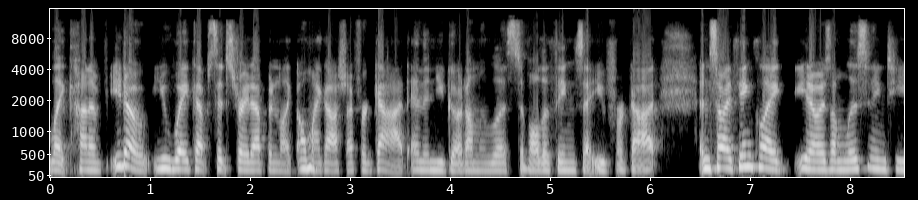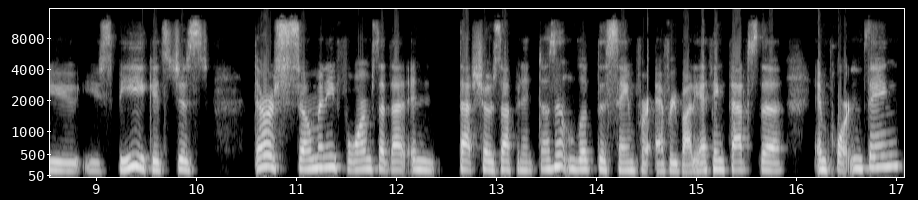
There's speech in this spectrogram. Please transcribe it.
like kind of you know you wake up sit straight up and like oh my gosh i forgot and then you go down the list of all the things that you forgot and so i think like you know as i'm listening to you you speak it's just there are so many forms that that and that shows up and it doesn't look the same for everybody. I think that's the important thing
